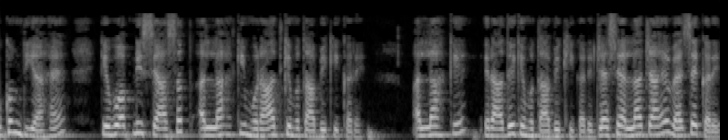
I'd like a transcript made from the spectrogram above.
حکم دیا ہے کہ وہ اپنی سیاست اللہ کی مراد کے مطابق ہی کرے اللہ کے ارادے کے مطابق ہی کرے جیسے اللہ چاہے ویسے کرے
